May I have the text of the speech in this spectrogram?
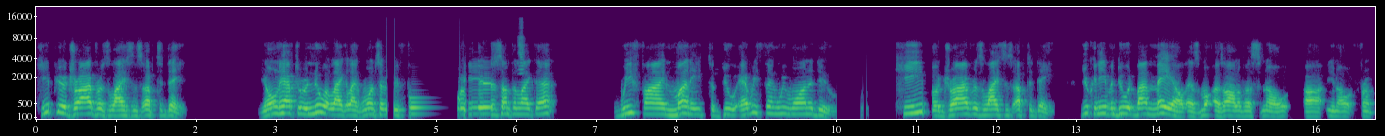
keep your driver's license up to date. You only have to renew it like like once every four years or something like that. We find money to do everything we want to do. Keep a driver's license up to date. You can even do it by mail, as as all of us know, uh, you know, from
